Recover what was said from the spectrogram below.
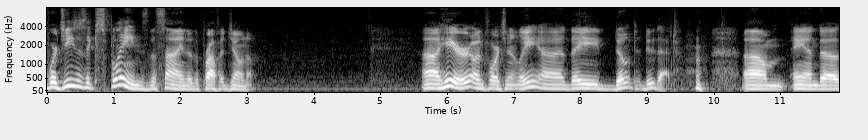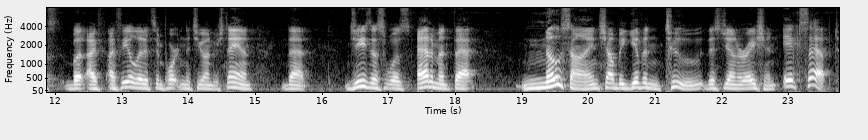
where Jesus explains the sign of the prophet Jonah. Uh, here, unfortunately, uh, they don't do that. um, and uh, but I, I feel that it's important that you understand that Jesus was adamant that no sign shall be given to this generation except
